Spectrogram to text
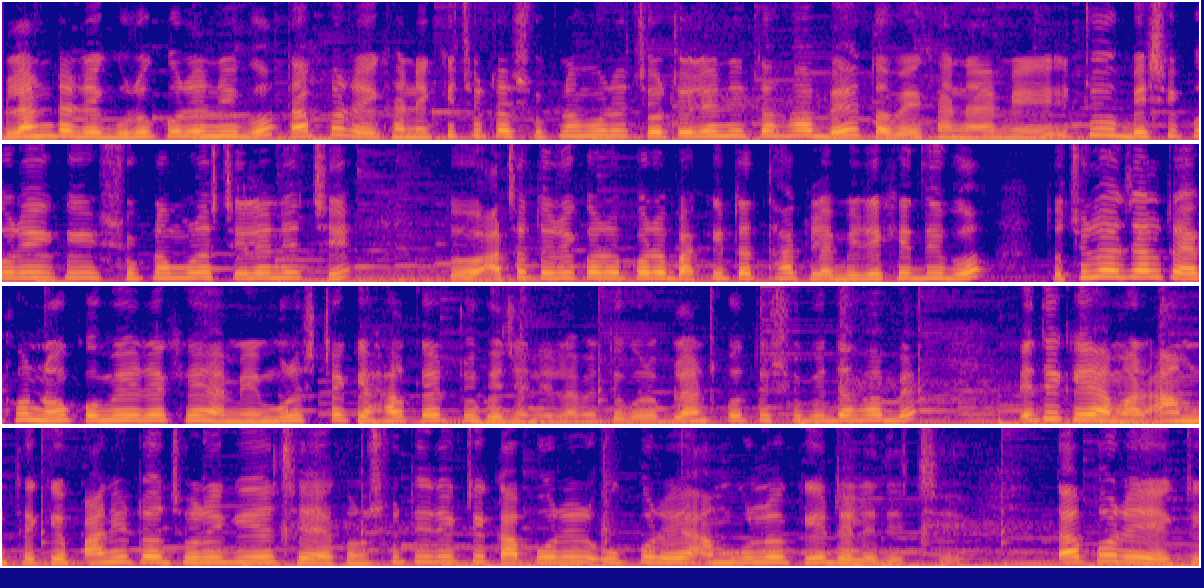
ব্লেন্ডারে গুঁড়ো করে নিব। তারপরে এখানে কিছুটা শুকনো মরিচও টেলে নিতে হবে। তবে এখানে আমি একটু বেশি করে শুকনো মরিচ টেলে নিচ্ছি। তো আচ্ছা তৈরি করার পরে বাকিটা থাকলে আমি রেখে দিব। তো চুলার জালটা এখনও কমিয়ে রেখে আমি মরিচটাকে হালকা একটু ভেজে নিলাম। এতে করে ব্লেন্ড করতে সুবিধা হবে। এদিকে আমার আম থেকে পানিটা ঝরে গিয়েছে। এখন সুতির একটি কাপড়ের উপরে আমগুলোকে ঢেলে দিচ্ছি। তারপরে একটি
